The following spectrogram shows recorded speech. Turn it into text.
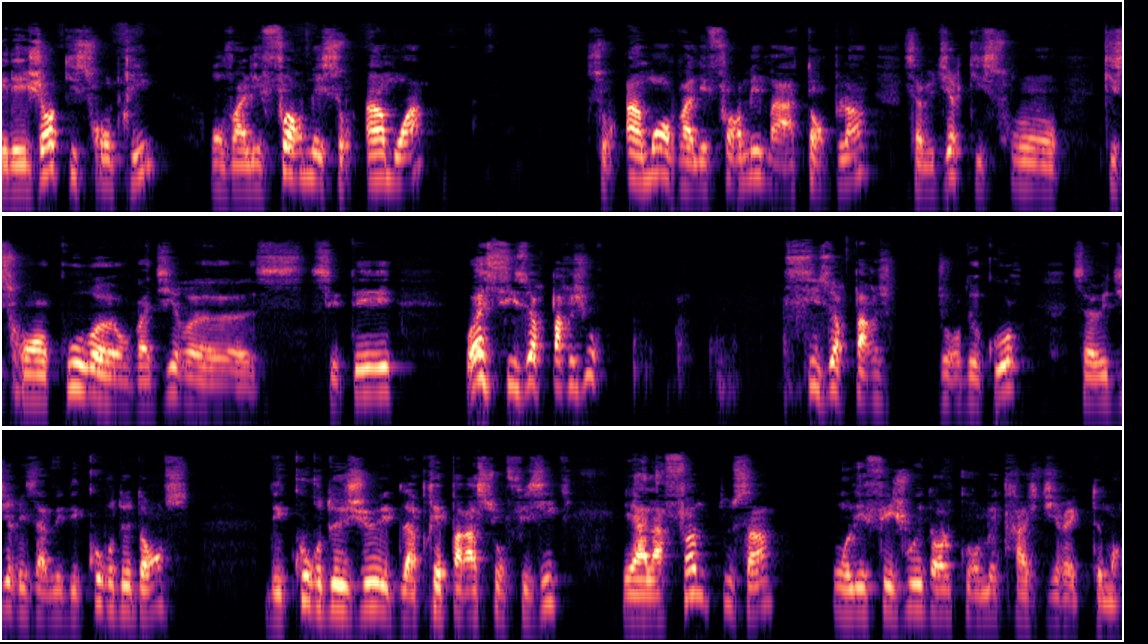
Et les gens qui seront pris, on va les former sur un mois. Sur un mois, on va les former à temps plein. Ça veut dire qu'ils seront, seront en cours, euh, on va dire, euh, c'était ouais, 6 heures par jour. 6 heures par jour de cours. Ça veut dire qu'ils avaient des cours de danse, des cours de jeu et de la préparation physique. Et à la fin de tout ça, on les fait jouer dans le court métrage directement.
